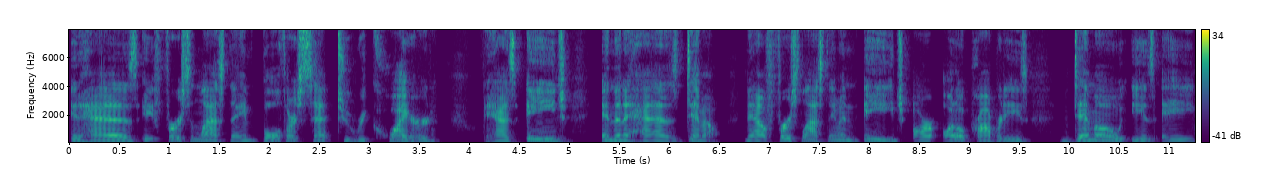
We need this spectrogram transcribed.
It has a first and last name. Both are set to required. It has age, and then it has demo. Now, first, last name, and age are auto properties. Demo is a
